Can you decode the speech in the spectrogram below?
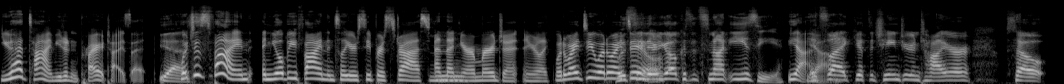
you had time, you didn't prioritize it. Yeah. which is fine, and you'll be fine until you're super stressed, and then mm-hmm. you're emergent, and you're like, what do I do? What do I But do? see, there you go, because it's not easy. Yeah. It's like you have to change your entire. So,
